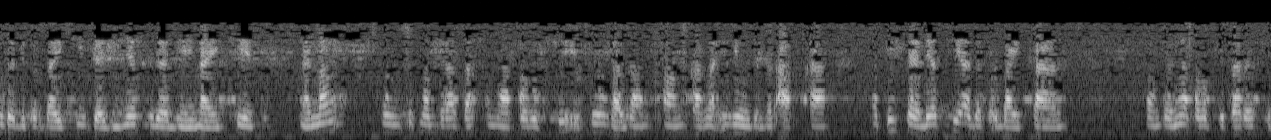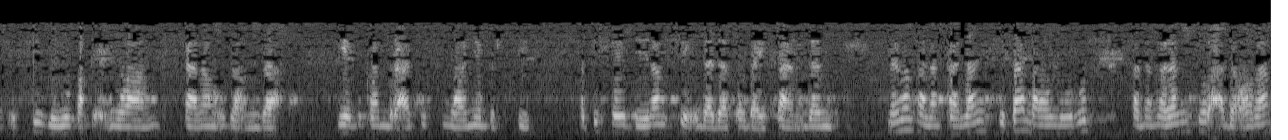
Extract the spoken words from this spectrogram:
sudah diperbaiki, gajinya sudah dinaikin. Memang untuk memberantas semua korupsi itu nggak gampang karena ini udah berakar. Tapi saya lihat sih ada perbaikan. Contohnya kalau kita restitusi dulu pakai uang, sekarang udah enggak. Ya bukan berarti semuanya bersih. Tapi saya bilang sih udah ada perbaikan. Dan memang kadang-kadang kita mau lurus, kadang-kadang itu ada orang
